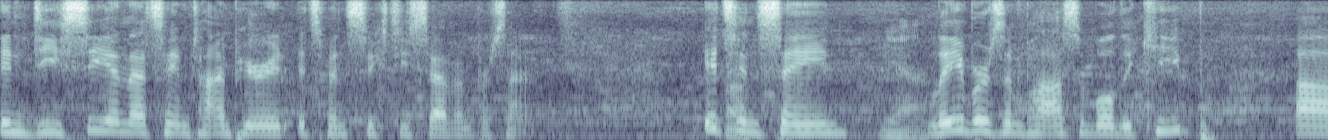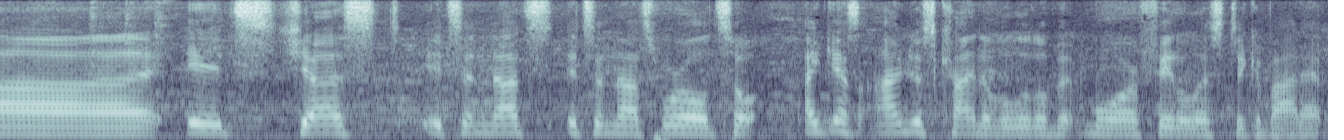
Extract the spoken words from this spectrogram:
In DC, in that same time period, it's been 67%. It's Huh. insane. Yeah. Labor's impossible to keep. Uh, it's just it's a nuts it's a nuts world. So I guess I'm just kind of a little bit more fatalistic about it.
